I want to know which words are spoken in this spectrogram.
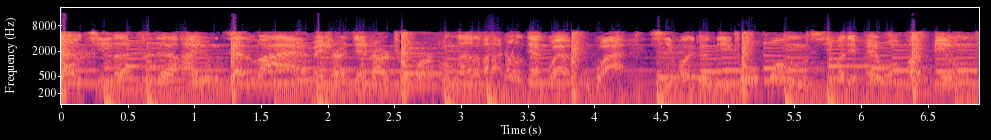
老妻，咱之间还用见外？没事街边抽会儿风，咱反正见怪不怪。喜欢跟你抽风，喜欢你陪我犯病。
